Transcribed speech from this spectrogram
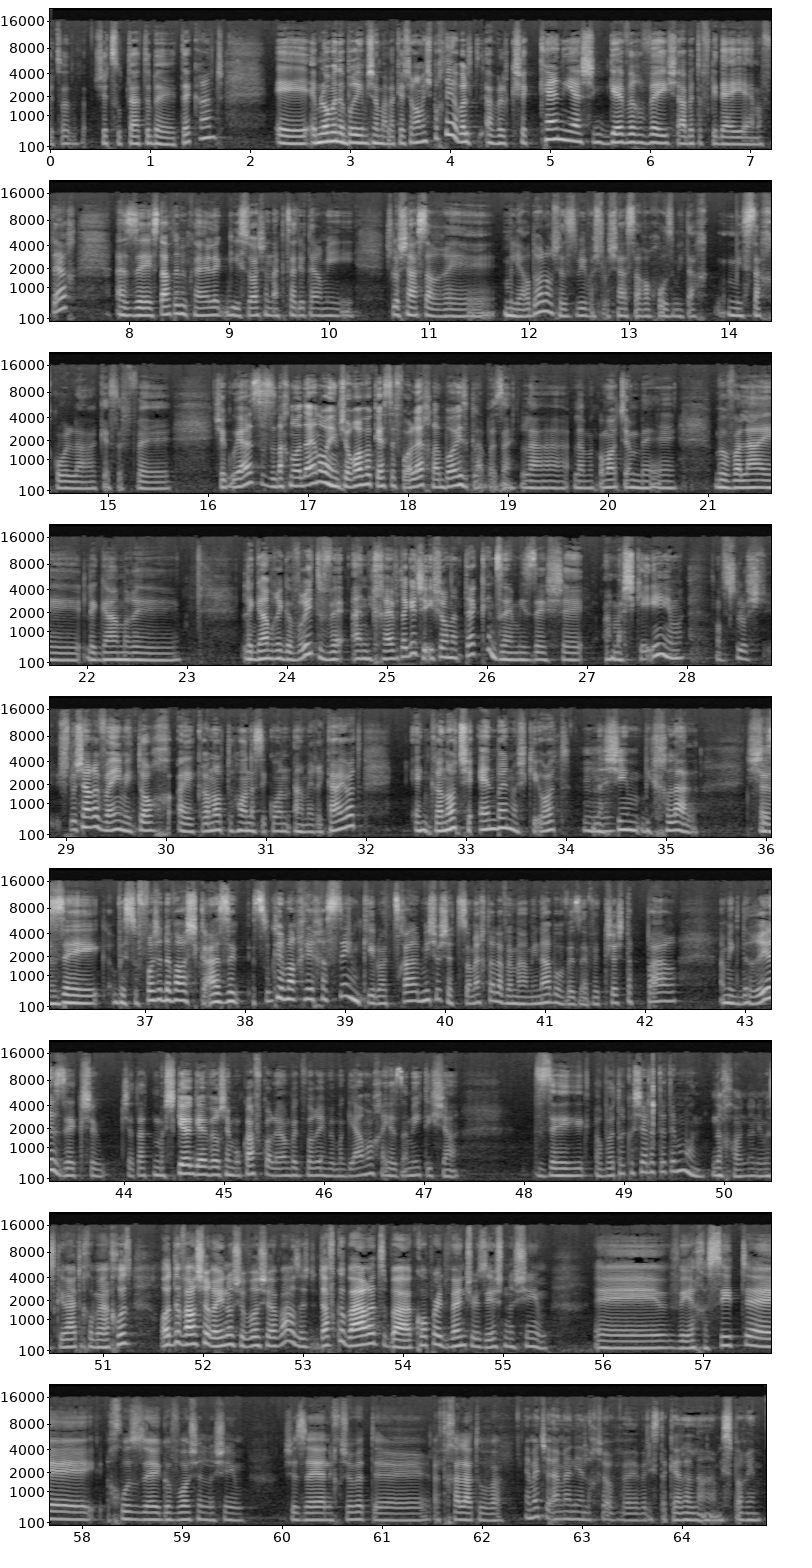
שצוטט ב TechCrunch. הם לא מדברים שם על הקשר המשפחתי, אבל, אבל כשכן יש גבר ואישה בתפקידי מפתח, אז סטארט-אפים כאלה גייסו השנה קצת יותר מ-13 מיליארד דולר, שזה סביב ה-13 אחוז מסך כל הכסף שגויס. אז אנחנו עדיין רואים שרוב הכסף הולך ל boys club הזה, למקומות שהם בהובלה לגמרי... לגמרי גברית, ואני חייבת להגיד שאי אפשר לנתק את זה מזה שהמשקיעים, זאת אומרת, שלוש, שלושה רבעים מתוך קרנות הון הסיכון האמריקאיות, הן קרנות שאין בהן משקיעות mm-hmm. נשים בכלל. כן. שזה, כן. בסופו של דבר, השקעה זה סוג של מערכת יחסים, כאילו, את צריכה מישהו שאת סומכת עליו ומאמינה בו וזה, וכשיש את הפער המגדרי הזה, כש, כשאתה משקיע גבר שמוקף כל היום בגברים ומגיעה מולך יזמית אישה, זה הרבה יותר קשה לתת אמון. נכון, אני מסכימה איתך במאה אחוז. עוד דבר שראינו שבוע שעבר, זה דווקא בארץ, ב-corporate ventures יש נשים, אה, ויחסית אה, אחוז אה, גבוה של נשים, שזה, אני חושבת, התחלה טובה. האמת שהיה מעניין לחשוב ולהסתכל על המספרים.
